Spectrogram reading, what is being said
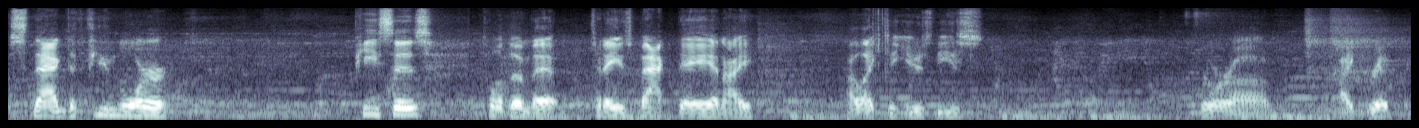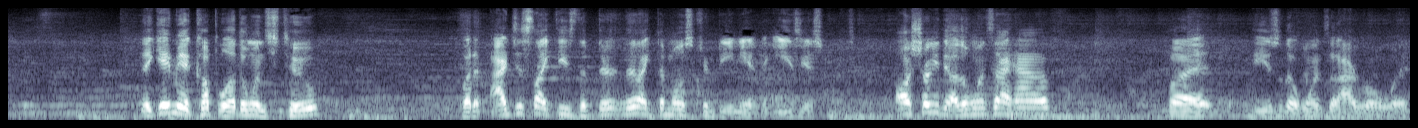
snagged a few more pieces. Told them that today's back day, and I I like to use these for uh, my grip. They gave me a couple other ones too, but I just like these. They're, they're like the most convenient, the easiest ones. I'll show you the other ones I have, but these are the ones that I roll with.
